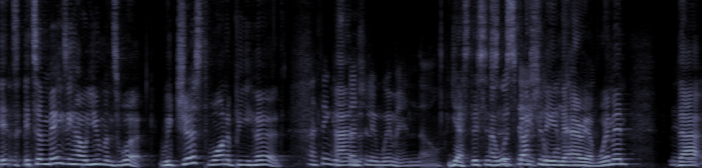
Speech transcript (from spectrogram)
it's, it's amazing how humans work. We just want to be heard. I think And- especially women though. Yes, this is I would say it's a especially in the area of women that,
